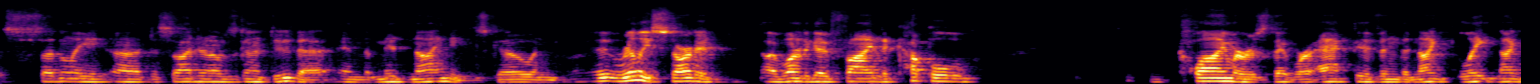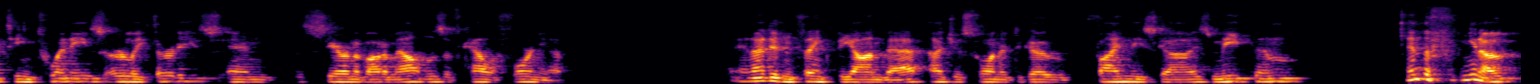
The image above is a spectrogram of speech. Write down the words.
suddenly uh, decided I was going to do that in the mid 90s. Go and it really started. I wanted to go find a couple climbers that were active in the ni- late 1920s, early 30s, and the Sierra Nevada mountains of California. And I didn't think beyond that. I just wanted to go find these guys, meet them, and the you know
